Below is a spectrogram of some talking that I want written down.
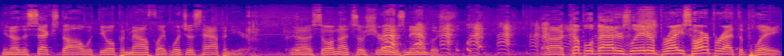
you know the sex doll with the open mouth like what just happened here. Uh, so I'm not so sure it was an ambush. Uh, a couple of batters later, Bryce Harper at the plate.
